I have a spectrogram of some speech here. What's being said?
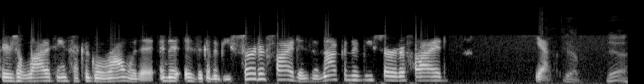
there's a lot of things that could go wrong with it. And it, is it going to be certified? Is it not going to be certified? Yeah. Yeah.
